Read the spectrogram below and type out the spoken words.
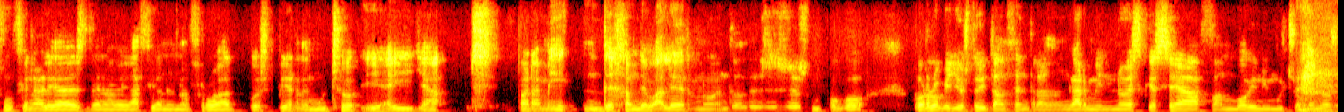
funcionalidades de navegación en off-road pues pierde mucho y ahí ya para mí dejan de valer, ¿no? Entonces eso es un poco por lo que yo estoy tan centrado en Garmin. No es que sea fanboy ni mucho menos,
